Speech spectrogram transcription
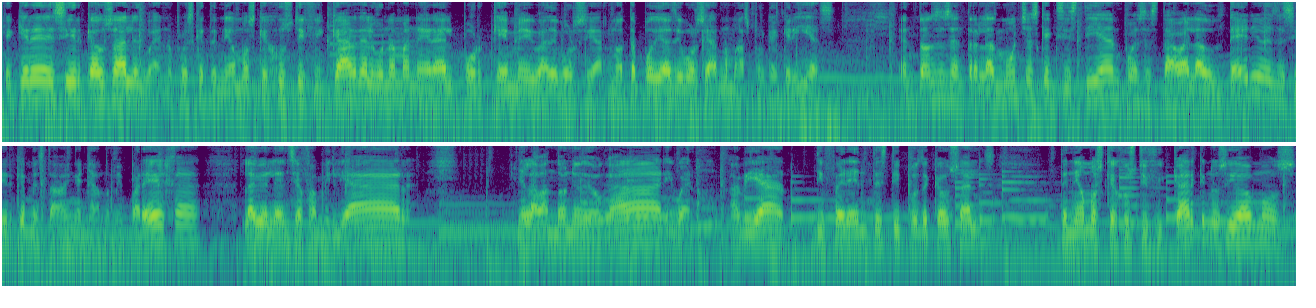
¿Qué quiere decir causales? Bueno, pues que teníamos que justificar de alguna manera el por qué me iba a divorciar. No te podías divorciar nomás porque querías. Entonces, entre las muchas que existían, pues estaba el adulterio, es decir, que me estaba engañando mi pareja, la violencia familiar, el abandono de hogar y bueno, había diferentes tipos de causales. Teníamos que justificar que nos íbamos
